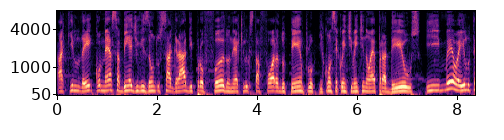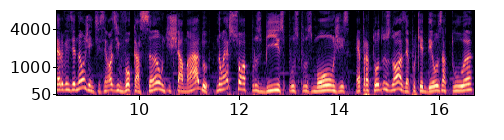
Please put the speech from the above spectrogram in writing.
Aquilo daí começa bem a divisão do sagrado e profano, né, aquilo que está fora do templo e consequentemente não é para Deus. E, meu, aí Lutero vem dizer: não, gente, esse negócio de vocação, de chamado, não é só pros bispos, pros monges, é para todos nós, né, porque Deus atua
